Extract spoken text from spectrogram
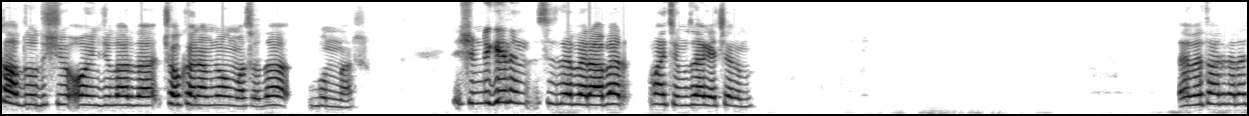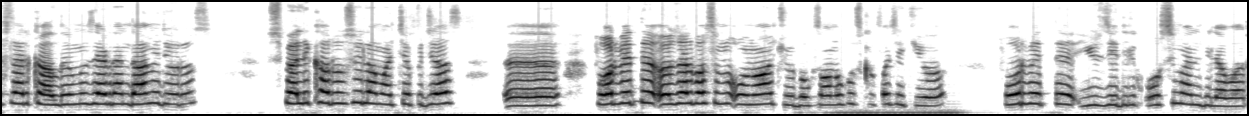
Kadro dışı oyuncular da çok önemli olmasa da bunlar. Şimdi gelin sizle beraber maçımıza geçelim. Evet arkadaşlar kaldığımız yerden devam ediyoruz. Süper Lig kadrosuyla maç yapacağız. Ee, Forvet'te özel basımlı onu açıyor. 99 kafa çekiyor. Forvet'te 107'lik Osimhen bile var.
